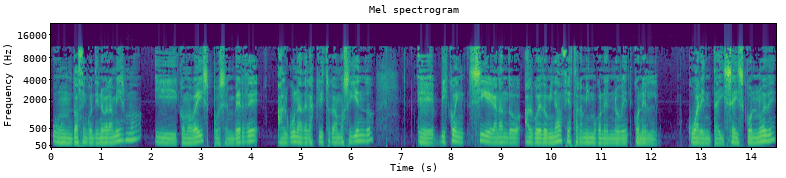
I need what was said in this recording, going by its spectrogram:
un 2.59 ahora mismo y como veis pues en verde algunas de las criptos que vamos siguiendo eh, Bitcoin sigue ganando algo de dominancia, está ahora mismo con el, con el 46,9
